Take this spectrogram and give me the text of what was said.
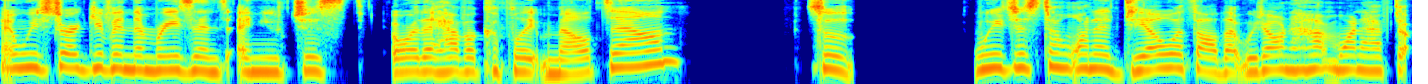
And we start giving them reasons, and you just, or they have a complete meltdown. So we just don't want to deal with all that. We don't have, want to have to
